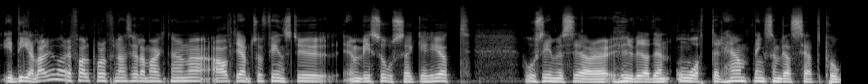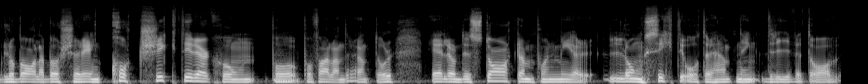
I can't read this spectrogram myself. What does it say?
i delar i varje fall på de finansiella marknaderna. Alltjämt så finns det ju en viss osäkerhet hos investerare huruvida den återhämtning som vi har sett på globala börser är en kortsiktig reaktion på, mm. på fallande räntor eller om det är starten på en mer långsiktig återhämtning drivet av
